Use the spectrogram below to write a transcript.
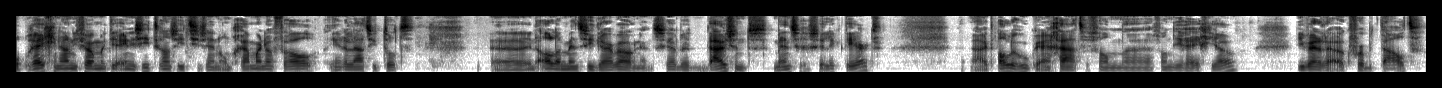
op regionaal niveau met die energietransitie zijn omgegaan, maar dan vooral in relatie tot eh, alle mensen die daar wonen. Ze hebben duizend mensen geselecteerd uit alle hoeken en gaten van, eh, van die regio. Die werden daar ook voor betaald.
